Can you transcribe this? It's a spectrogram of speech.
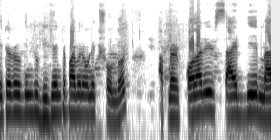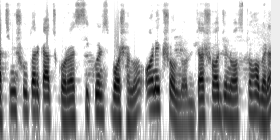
এটারও কিন্তু ডিজাইনটা পাবেন অনেক সুন্দর। আপনার কলারের সাইড দিয়ে ম্যাচিং সুতার কাজ করা সিকোয়েন্স বসানো অনেক সুন্দর যা সহজে নষ্ট হবে না।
